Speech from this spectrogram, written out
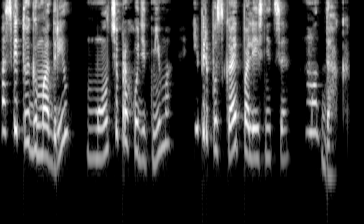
а святой Гамадрил молча проходит мимо и припускает по лестнице. Мудак.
